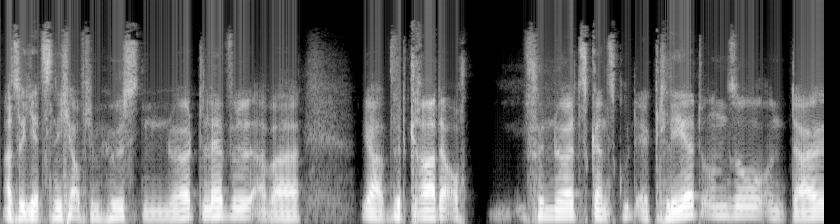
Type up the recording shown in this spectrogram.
also jetzt nicht auf dem höchsten Nerd-Level, aber ja, wird gerade auch für Nerds ganz gut erklärt und so. Und da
